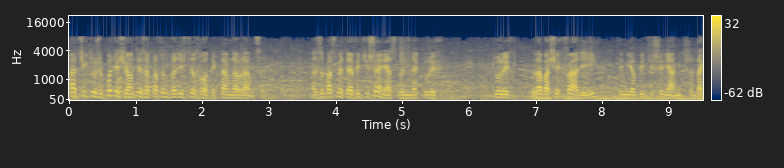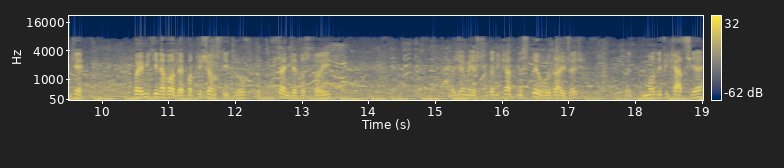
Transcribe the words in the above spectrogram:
A ci, którzy po 10 zapłacą 20 zł tam na bramce. Ale zobaczmy te wyciszenia słynne, których, których Laba się chwali, tymi wyciszeniami. To są takie pojemniki na wodę po 1000 litrów. Wszędzie to stoi. Będziemy jeszcze delikatnie z tyłu zajrzeć. Modyfikacje.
